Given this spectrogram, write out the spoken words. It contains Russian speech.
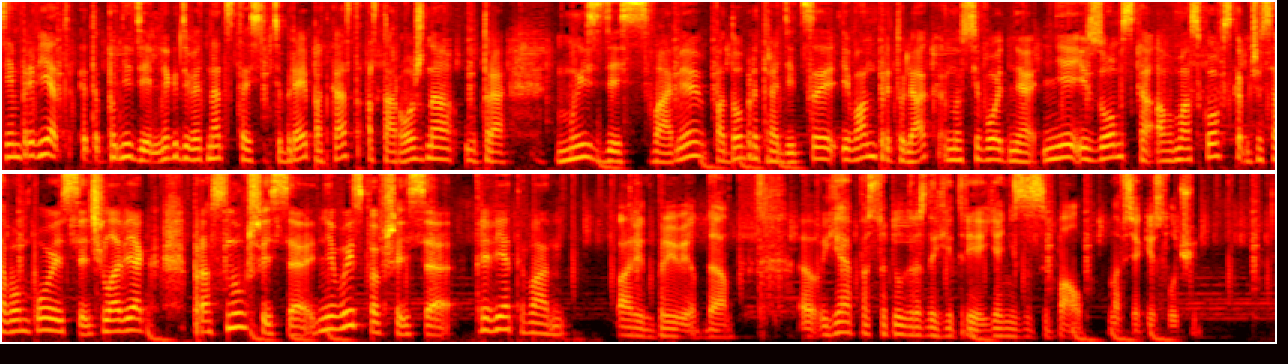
Всем привет! Это понедельник, 19 сентября и подкаст «Осторожно, утро». Мы здесь с вами, по доброй традиции, Иван Притуляк, но сегодня не из Омска, а в московском часовом поясе. Человек, проснувшийся, не выспавшийся. Привет, Иван! Арин, привет, да. Э, я поступил гораздо хитрее, я не засыпал, на всякий случай.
